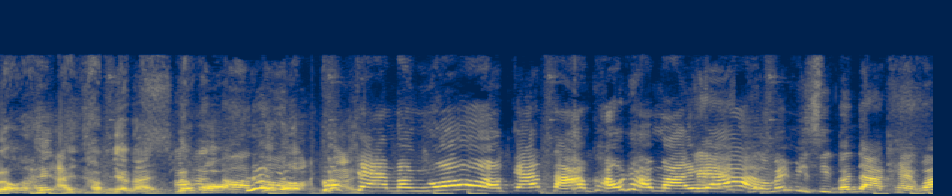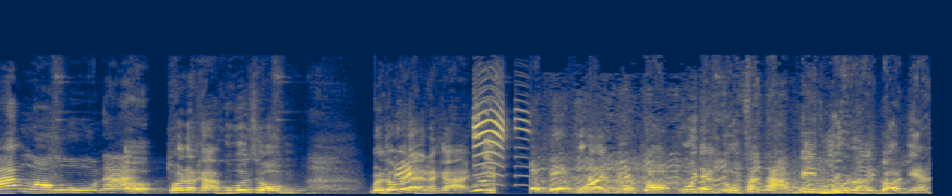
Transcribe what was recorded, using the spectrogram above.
แล้วให้ไอทำยังไง แล้วพอเอาแล้วพอก็แล้วไอแกมันโง่แกตามเขาทำไมแกอะเธอไม่มีสิทธิ์มาด่าแขกว่างองูนะเออโทษนะคะคุณผู้ชม ไม่ต้องไปไหนนะคะอีกูยังอยู่ต่อกูยังอยู่สนามบินอยู่เลยตอนเนี้ย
